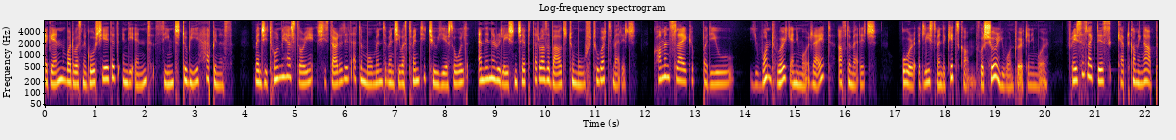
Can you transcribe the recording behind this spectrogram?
Again, what was negotiated in the end seemed to be happiness. When she told me her story, she started it at the moment when she was 22 years old and in a relationship that was about to move towards marriage. Comments like, but you you won't work anymore, right? After marriage. Or at least when the kids come, for sure you won't work anymore. Phrases like this kept coming up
